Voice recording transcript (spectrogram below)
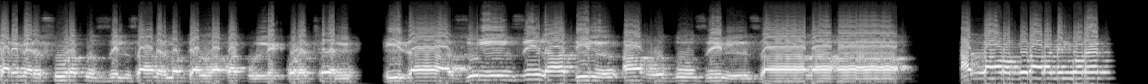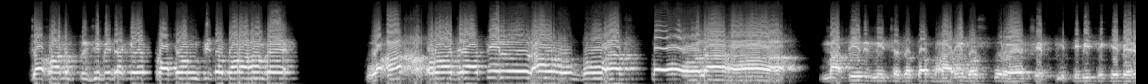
কারিমের সূরাতুজ জিলজালের মধ্যে আল্লাহ পাক উল্লেখ করেছেন আল্লাহ রাব্বুল আলমিন বলেন, যখন পৃথিবীটাকে প্রকম্পিত করা হবে মাটির নিচে যত ভারী বস্তু রয়েছে, পৃথিবী থেকে বের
